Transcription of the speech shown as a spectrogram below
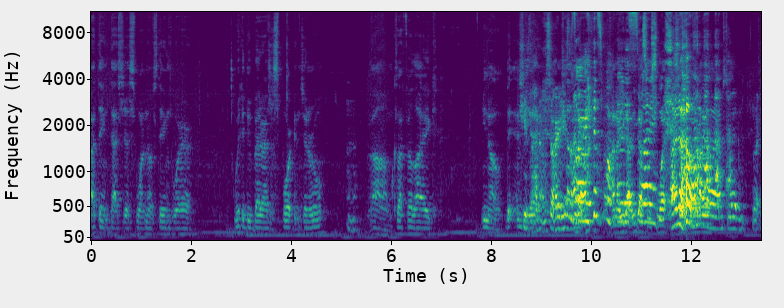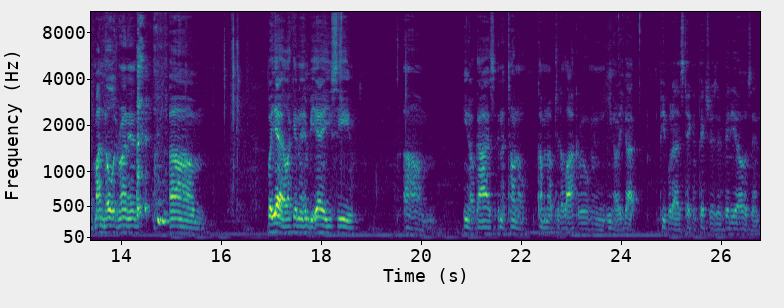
I think that's just one of those things where we could do better as a sport in general. Because I feel like, you know, the She's NBA. laughing. I'm sorry. She's I'm laughing. sorry, it's I know you got, you got some sweat. I know. I'm, not gonna lie, I'm sweating. My nose running. um, but yeah, like in the NBA, you see, um, you know, guys in the tunnel coming up to the locker room, and you know, you got people that's taking pictures and videos, and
